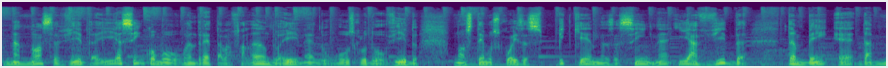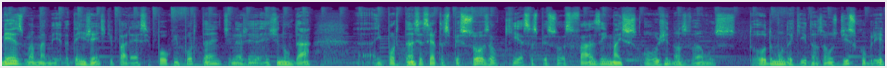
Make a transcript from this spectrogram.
na nossa vida. E assim como o André estava falando aí, né, do músculo do ouvido, nós temos coisas pequenas assim, né? E a vida também é da mesma maneira. Tem gente que parece pouco importante, né? A gente, a gente não dá ah, importância a certas pessoas, ao que essas pessoas fazem, mas hoje nós vamos, todo mundo aqui, nós vamos descobrir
